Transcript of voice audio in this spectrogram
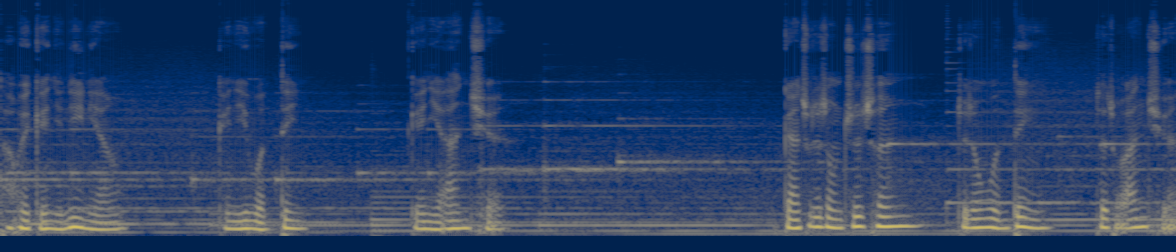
它会给你力量，给你稳定，给你安全。感受这种支撑。这种稳定，这种安全，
